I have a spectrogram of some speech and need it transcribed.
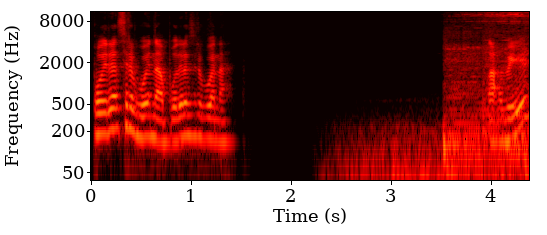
Podría ser buena, podría ser buena. A ver.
